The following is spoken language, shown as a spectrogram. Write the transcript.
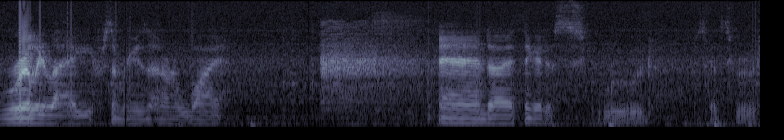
Really laggy for some reason. I don't know why. And I think I just screwed. Just got screwed.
